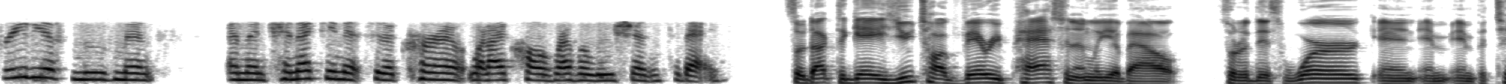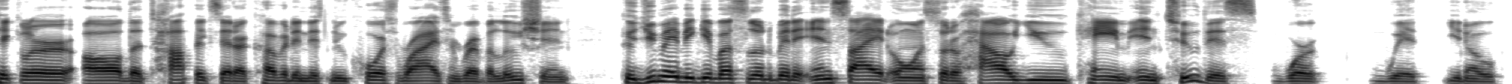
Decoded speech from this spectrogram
previous movements and then connecting it to the current, what I call revolution today. So, Dr. Gage, you talk very passionately about sort of this work and, and in particular all the topics that are covered in this new course, Rise and Revolution. Could you maybe give us a little bit of insight on sort of how you came into this work with, you know,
